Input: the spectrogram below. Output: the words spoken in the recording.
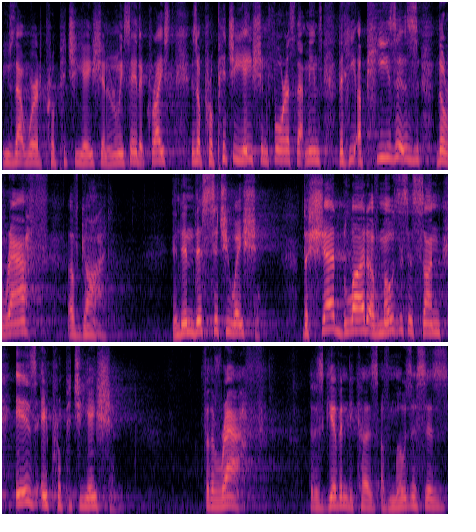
We use that word propitiation. And when we say that Christ is a propitiation for us, that means that he appeases the wrath of God. And in this situation, the shed blood of Moses' son is a propitiation for the wrath that is given because of Moses'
